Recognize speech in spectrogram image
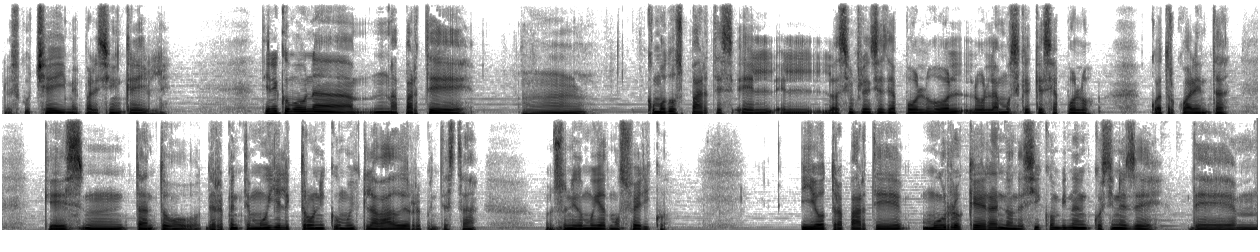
lo escuché y me pareció increíble. Tiene como una, parte, mm, como dos partes, las influencias de Apolo o, la música que hace Apolo 440, que es mm, tanto de repente muy electrónico, muy clavado, de repente está un sonido muy atmosférico. Y otra parte muy rockera en donde sí combinan cuestiones de, mm,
